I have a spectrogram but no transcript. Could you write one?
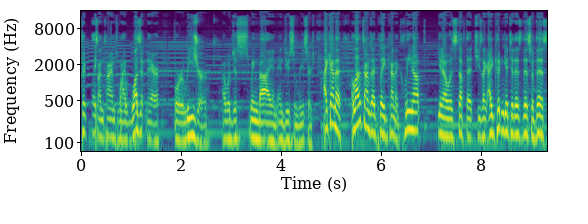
took place on times when I wasn't there for leisure. I would just swing by and, and do some research. I kind of a lot of times I played kind of cleanup. You know, with stuff that she's like, I couldn't get to this, this, or this.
